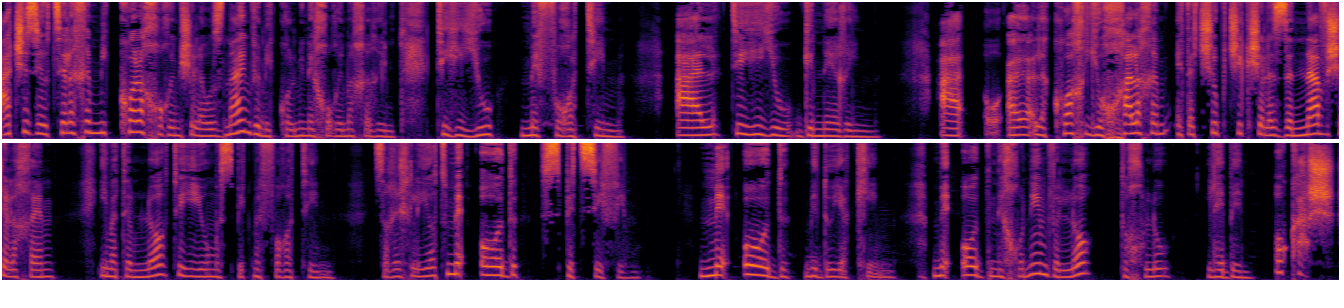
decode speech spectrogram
עד שזה יוצא לכם מכל החורים של האוזניים ומכל מיני חורים אחרים. תהיו מפורטים, אל תהיו גנרים. הלקוח יאכל לכם את הצ'ופצ'יק של הזנב שלכם אם אתם לא תהיו מספיק מפורטים. צריך להיות מאוד ספציפיים, מאוד מדויקים, מאוד נכונים, ולא תאכלו לבן או קש,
